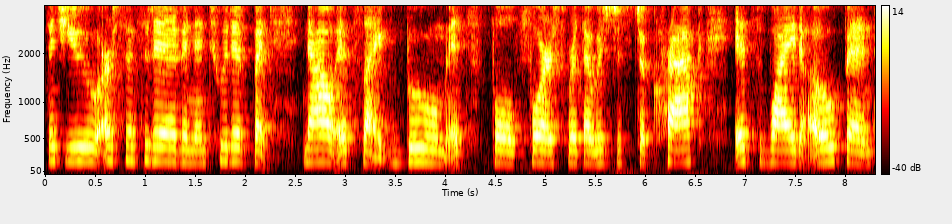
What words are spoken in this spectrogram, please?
that you are sensitive and intuitive, but now it's like boom, it's full force where there was just a crack, it's wide open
